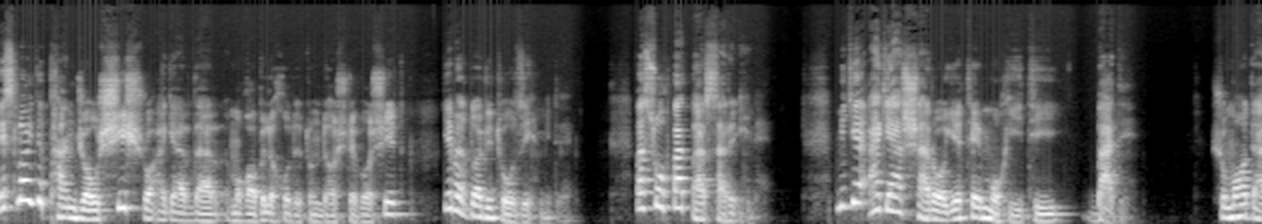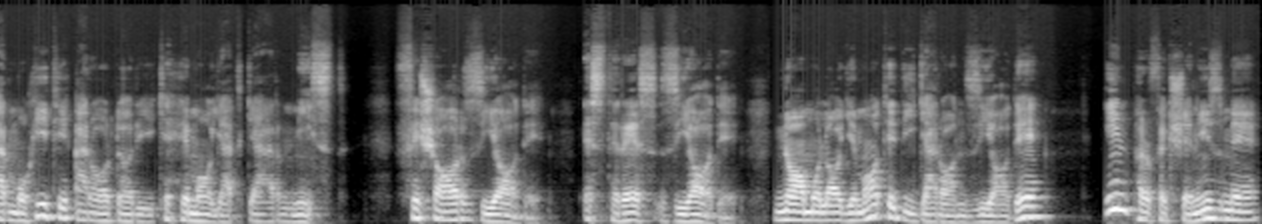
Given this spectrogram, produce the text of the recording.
اسلاید 56 رو اگر در مقابل خودتون داشته باشید یه مقداری توضیح میده. و صحبت بر سر اینه. میگه اگر شرایط محیطی بده. شما در محیطی قرار داری که حمایتگر نیست. فشار زیاده استرس زیاده ناملایمات دیگران زیاده. این پرفکشنیزم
